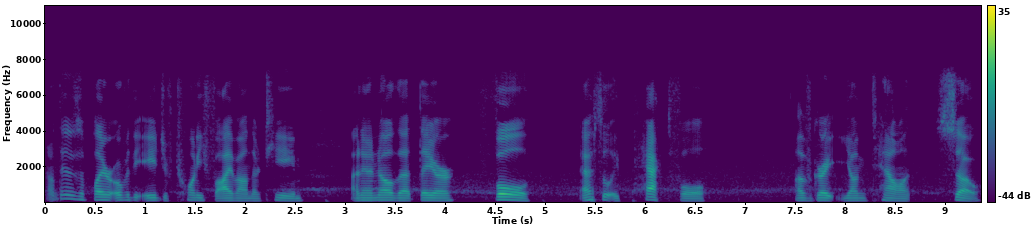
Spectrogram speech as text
I don't think there's a player over the age of 25 on their team. And I know that they are full, absolutely packed full of great young talent. So,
